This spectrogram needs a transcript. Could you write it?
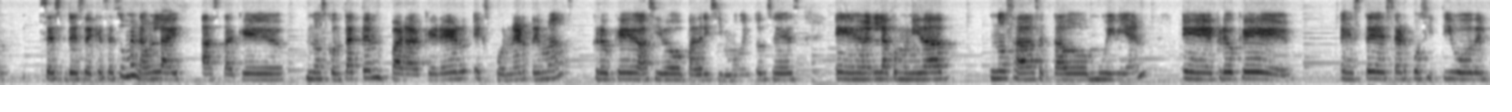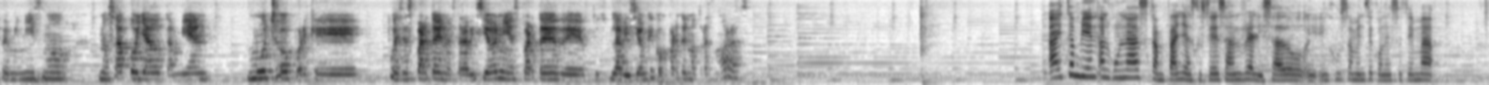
desde que se sumen a un live hasta que nos contacten para querer exponer temas, creo que ha sido padrísimo. Entonces, eh, la comunidad nos ha aceptado muy bien. Eh, creo que este ser positivo del feminismo nos ha apoyado también mucho porque pues es parte de nuestra visión y es parte de pues, la visión que comparten otras morras. Hay también algunas campañas que ustedes han realizado eh, justamente con este tema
